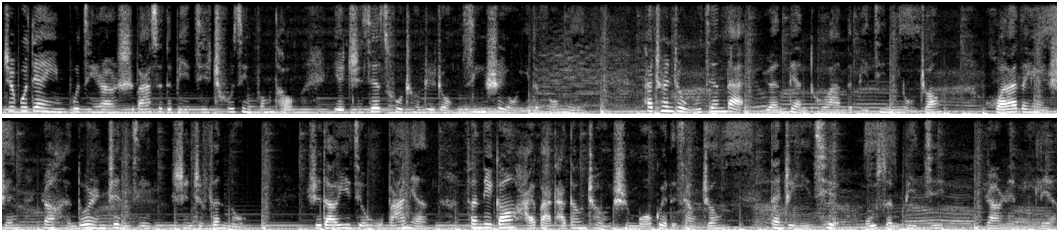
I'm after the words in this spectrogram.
这部电影不仅让十八岁的碧姬出尽风头，也直接促成这种新式泳衣的风靡。她穿着无肩带、圆点图案的比基尼泳装，火辣的眼神让很多人震惊，甚至愤怒。直到一九五八年，梵蒂冈还把它当成是魔鬼的象征，但这一切无损碧姬，让人迷恋。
